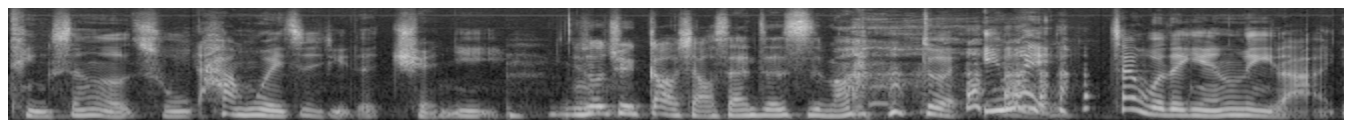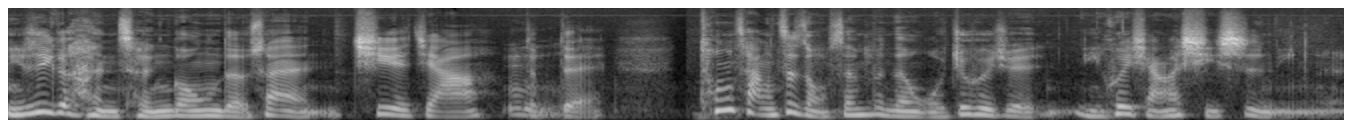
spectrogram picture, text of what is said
挺身而出，捍卫自己的权益。你说去告小三这事吗？对，因为在我的眼里啦，你是一个很成功的算企业家，对不对？通常这种身份的人，我就会觉得你会想要息事宁人，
